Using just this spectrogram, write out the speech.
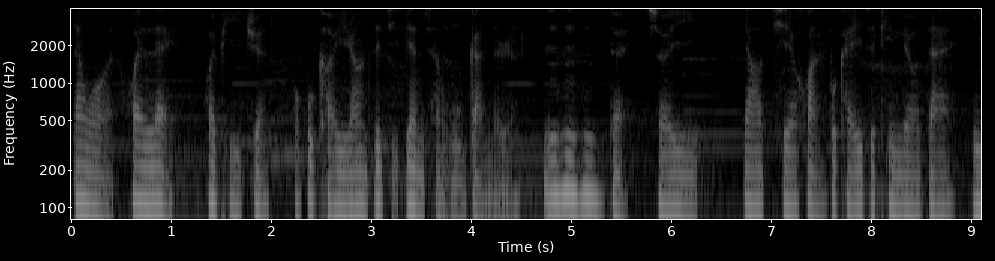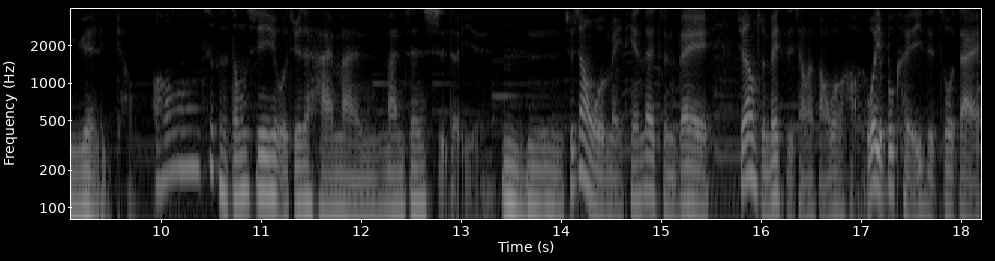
但我会累，会疲倦，我不可以让自己变成无感的人。嗯哼哼，对，所以。要切换，不可以一直停留在音乐里头。哦，这个东西我觉得还蛮蛮真实的耶。嗯嗯，就像我每天在准备，就像准备子祥的访问好了，我也不可以一直坐在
